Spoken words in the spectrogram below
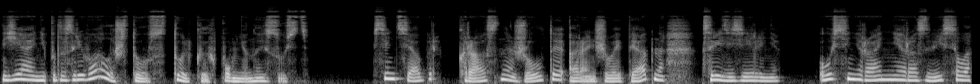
Я не подозревала, что столько их помню наизусть. Сентябрь, красные, желтые, оранжевые пятна среди зелени. Осень ранняя развесила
